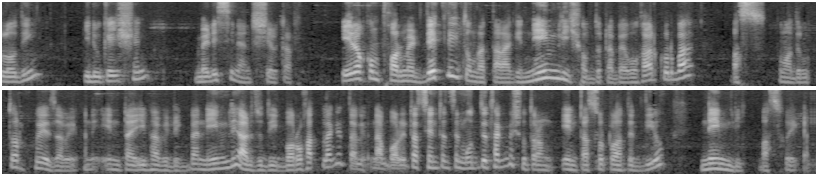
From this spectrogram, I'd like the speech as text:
clothing education medicine and shelter এরকম ফরম্যাট দেখলেই তোমরা তার আগে নেমলি শব্দটা ব্যবহার করবা, বাস তোমাদের উত্তর হয়ে যাবে। এখানে এনটা এইভাবে লিখবা নেমলি আর যদি বড় হাত লাগে তাহলে, না, বড়, এটা সেন্টেন্সের মধ্যে থাকবে, সুতরাং এনটা ছোট হাতের দিও নেমলি বাস হয়ে গেল।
